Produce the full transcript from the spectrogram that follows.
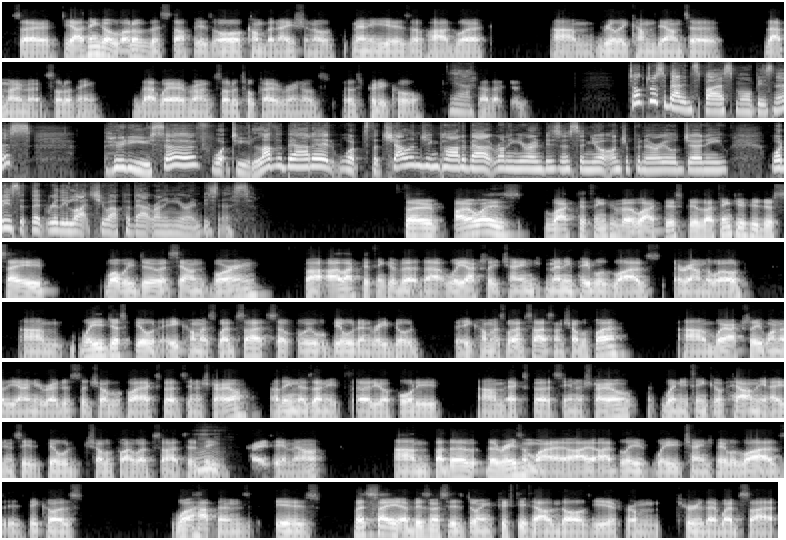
So yeah, I think a lot of the stuff is all a combination of many years of hard work, um, really come down to that moment sort of thing, that where everyone sort of took over and it was it was pretty cool Yeah. that they did. Talk to us about Inspire Small Business. Who do you serve? What do you love about it? What's the challenging part about running your own business and your entrepreneurial journey? What is it that really lights you up about running your own business? So I always like to think of it like this because I think if you just say what we do, it sounds boring. But I like to think of it that we actually change many people's lives around the world. Um, we just build e-commerce websites, so we will build and rebuild the e-commerce websites on Shopify. Um, we're actually one of the only registered Shopify experts in Australia. I think there's only 30 or 40 um, experts in Australia. When you think of how many agencies build Shopify websites, it'd mm. be crazy amount. Um, but the the reason why I, I believe we change people's lives is because what happens is let's say a business is doing fifty thousand dollars a year from through their website,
